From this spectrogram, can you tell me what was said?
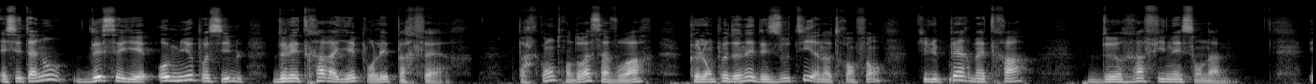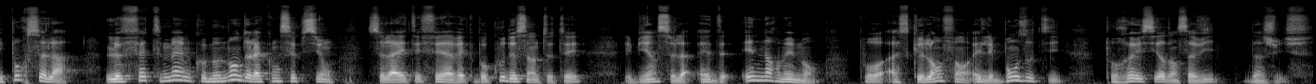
Et c'est à nous d'essayer au mieux possible de les travailler pour les parfaire. Par contre, on doit savoir que l'on peut donner des outils à notre enfant qui lui permettra de raffiner son âme. Et pour cela, le fait même qu'au moment de la conception, cela a été fait avec beaucoup de sainteté, eh bien cela aide énormément pour à ce que l'enfant ait les bons outils pour réussir dans sa vie d'un juif.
